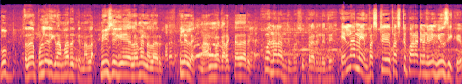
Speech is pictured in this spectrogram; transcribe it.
பு- அதாவது புல்லரிக்கிற மாதிரி இருக்கு. நல்லா. மியூசிக்கு எல்லாமே நல்லா இருக்கு. இல்லை இல்லை. நார்மலாக கரெக்டாக தான் இருக்கு. ரொம்ப நல்லா இருந்தது சூப்பராக இருந்தது. எல்லாமே ஃபஸ்ட்டு ஃபஸ்ட்டு பாராட்ட வேண்டியது மியூசிக்கு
